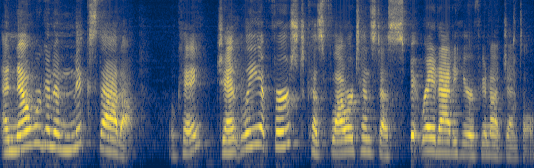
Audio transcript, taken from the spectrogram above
And now we're going to mix that up, okay? Gently at first, because flour tends to spit right out of here if you're not gentle.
